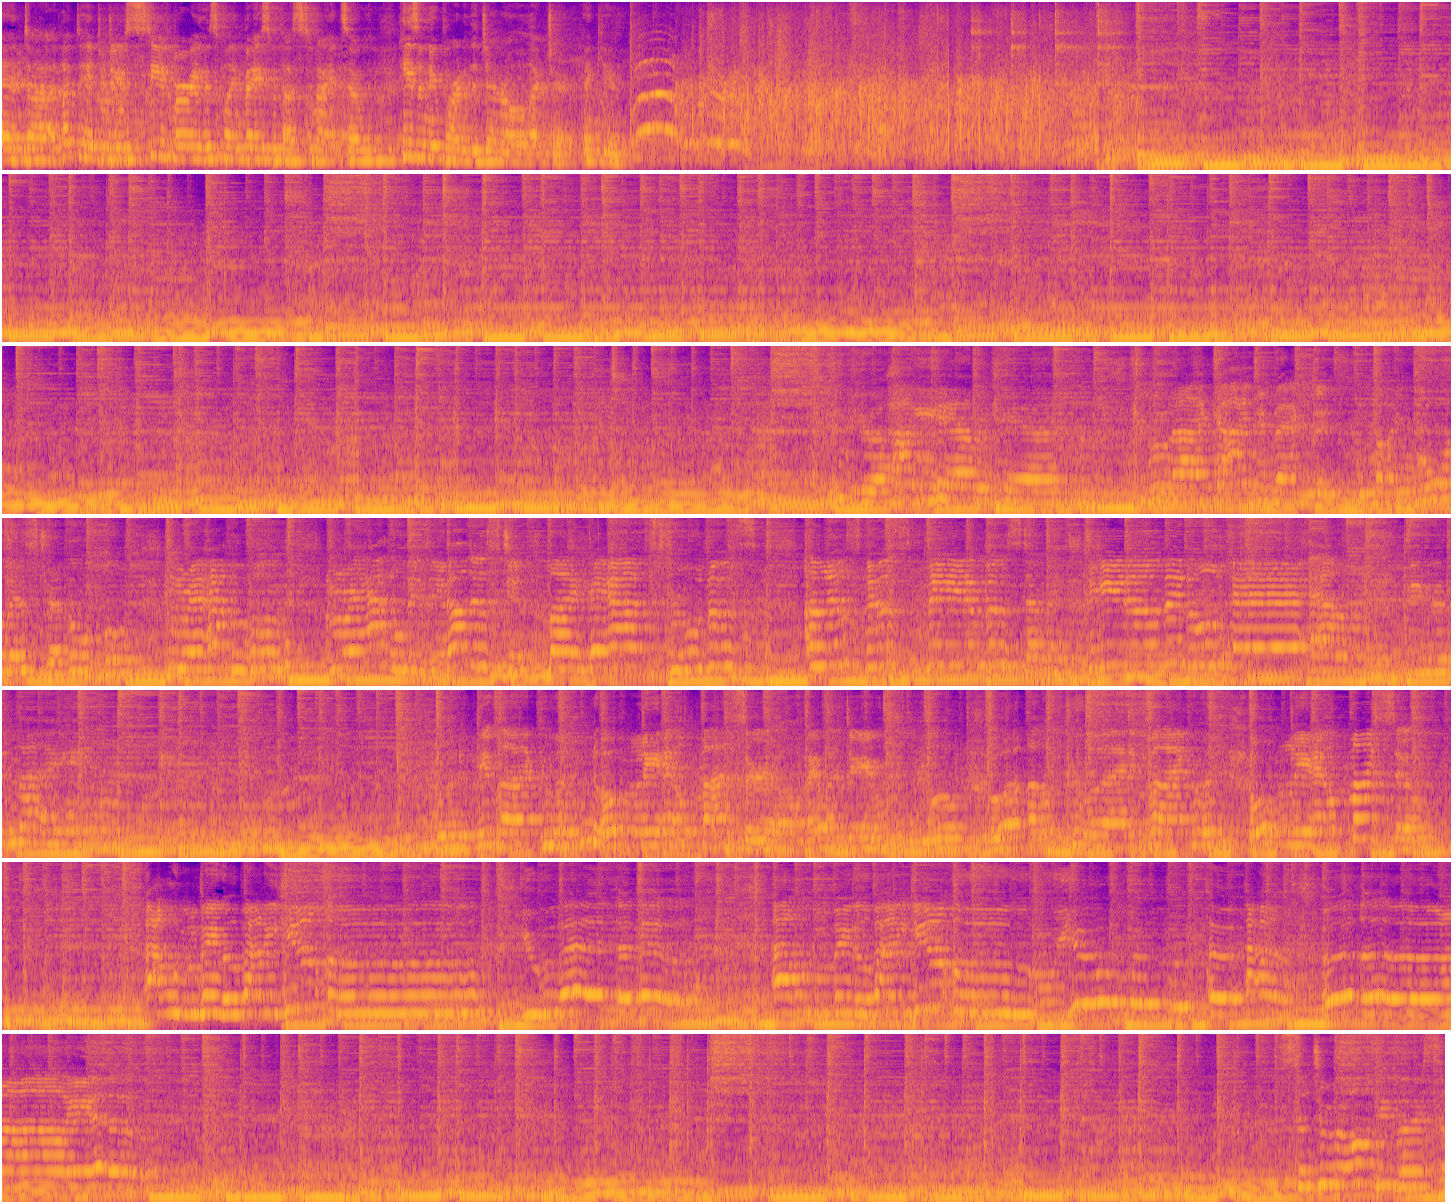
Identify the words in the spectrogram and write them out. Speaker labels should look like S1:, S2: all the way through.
S1: And uh, I'd like to introduce Steve Murray, who's playing bass with us tonight. So he's a new part of the General Electric. Thank you.
S2: If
